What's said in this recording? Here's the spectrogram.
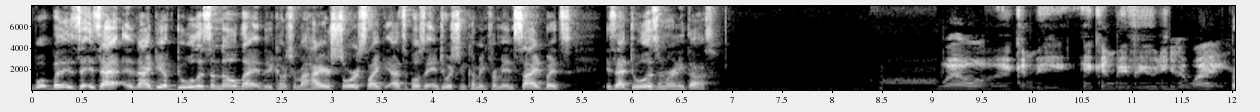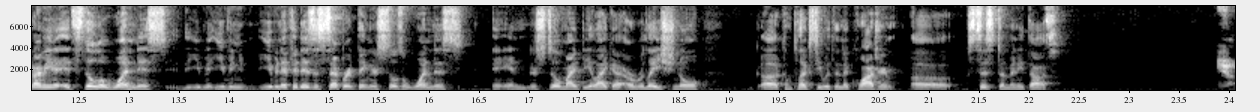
well, but is, is that an idea of dualism though? That it comes from a higher source like as opposed to intuition coming from inside but it's is that dualism or any thoughts? Well it can be it can be viewed either way. But i mean it's still a oneness. Even even even if it is a separate thing there's still a oneness and there still might be like a, a relational uh, complexity within the quadrant uh, system any thoughts Yeah.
